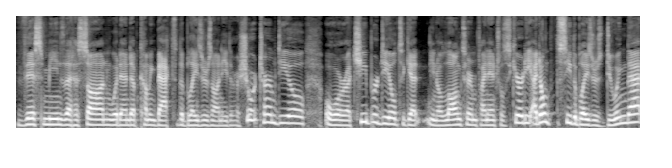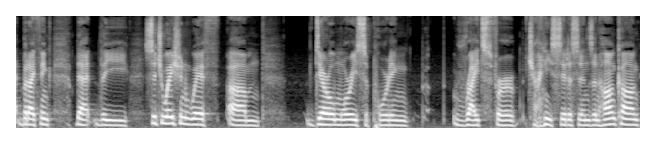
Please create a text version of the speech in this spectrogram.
this means that Hassan would end up coming back to the Blazers on either a short-term deal or a cheaper deal to get you know long-term financial security. I don't see the Blazers doing that, but I think that the situation with um, Daryl Morey supporting rights for Chinese citizens in Hong Kong,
